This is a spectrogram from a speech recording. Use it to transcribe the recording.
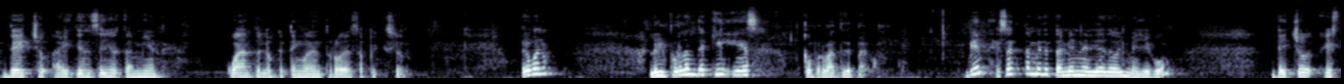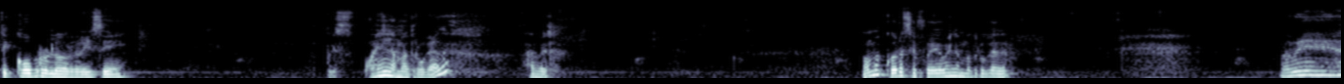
De hecho, ahí te enseño también cuánto es lo que tengo dentro de esta aplicación. Pero bueno, lo importante aquí es comprobante de pago. Bien, exactamente también el día de hoy me llegó. De hecho, este cobro lo realicé pues hoy en la madrugada. A ver. No me acuerdo si fue hoy en la madrugada. A ver.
